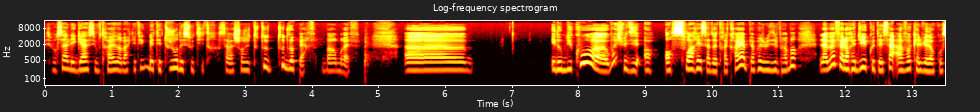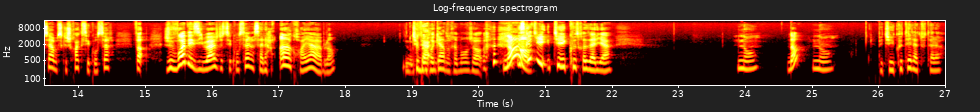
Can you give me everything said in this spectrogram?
C'est pour ça, les gars, si vous travaillez dans le marketing, mettez toujours des sous-titres. Ça va changer tout- tout- toutes vos perfs. Ben, bref. Euh, Et donc, du coup, euh, ouais, je me disais, oh, en soirée, ça doit être incroyable. Puis après, je me disais vraiment, la meuf, elle aurait dû écouter ça avant qu'elle vienne en concert, parce que je crois que ces concerts. Enfin, je vois des images de ces concerts et ça a l'air incroyable. hein. Donc Tu me regardes vraiment, genre. Non Est-ce que tu, tu écoutes Rosalia? Non. Non? Non. Mais tu écoutais là tout à l'heure.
